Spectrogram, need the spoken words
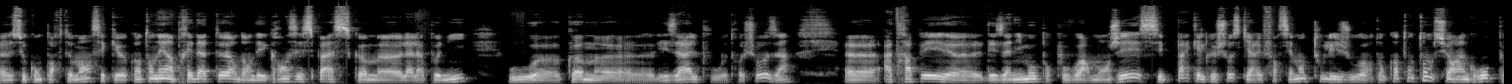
ce comportement, c'est que quand on est un prédateur dans des grands espaces comme la Laponie ou comme les Alpes ou autre chose, hein, attraper des animaux pour pouvoir manger, c'est pas quelque chose qui arrive forcément tous les jours. Donc quand on tombe sur un groupe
